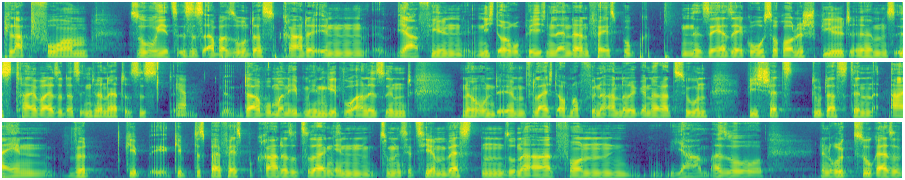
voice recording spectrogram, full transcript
Plattformen so, jetzt ist es aber so, dass gerade in ja, vielen nicht-europäischen Ländern Facebook eine sehr, sehr große Rolle spielt. Ähm, es ist teilweise das Internet, es ist ja. äh, da, wo man eben hingeht, wo alle sind. Ne, und ähm, vielleicht auch noch für eine andere Generation. Wie schätzt du das denn ein? Wird gibt, gibt es bei Facebook gerade sozusagen in, zumindest jetzt hier im Westen, so eine Art von, ja, also einen Rückzug, also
